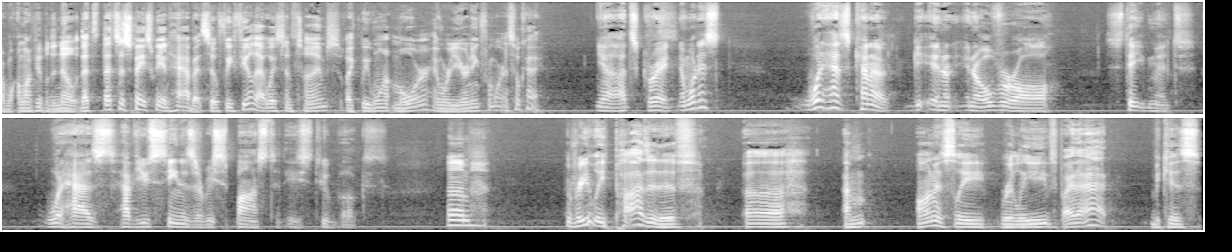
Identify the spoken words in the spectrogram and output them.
I want people to know that's that's a space we inhabit. So if we feel that way sometimes, like we want more and we're yearning for more, it's okay. Yeah, that's great. And what is, what has kind of in an overall statement, what has have you seen as a response to these two books? Um, Really positive. Uh, I'm honestly relieved by that because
